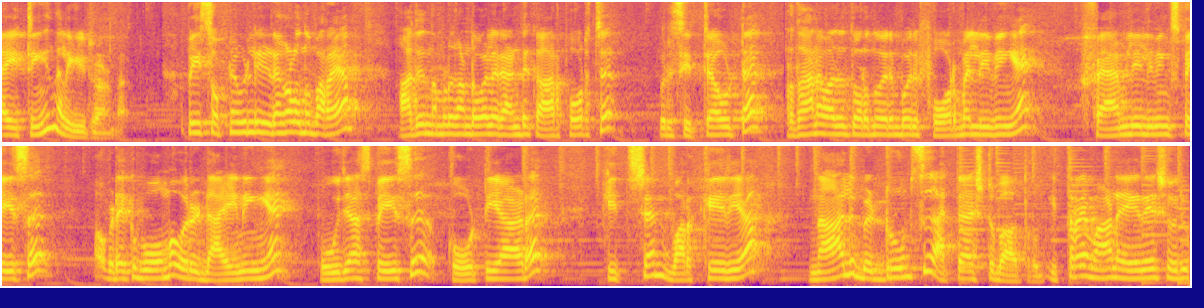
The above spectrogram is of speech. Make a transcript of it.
ലൈറ്റിംഗ് നൽകിയിട്ടുണ്ട്. അപ്പോൾ ഈ സ്വപ്ന വീട്ടിലെ ഇടങ്ങളൊന്ന് പറയാം. ആദ്യം നമ്മൾ കണ്ടപോലെ രണ്ട് കാർ പോർച്ച് ഒരു സിറ്റ് ഔട്ട് പ്രധാന വാതിൽ തുറന്നു വരുമ്പോൾ ഒരു formal living family living space അവിടേക്ക് പോകുമ്പോൾ ഒരു ഡൈനിങ് പൂജാ സ്പേസ് കോട്ടിയാട് കിച്ചൺ വർക്ക് ഏരിയ നാല് ബെഡ്റൂംസ് അറ്റാച്ച്ഡ് ബാത്റൂം ഇത്രയുമാണ് ഏകദേശം ഒരു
